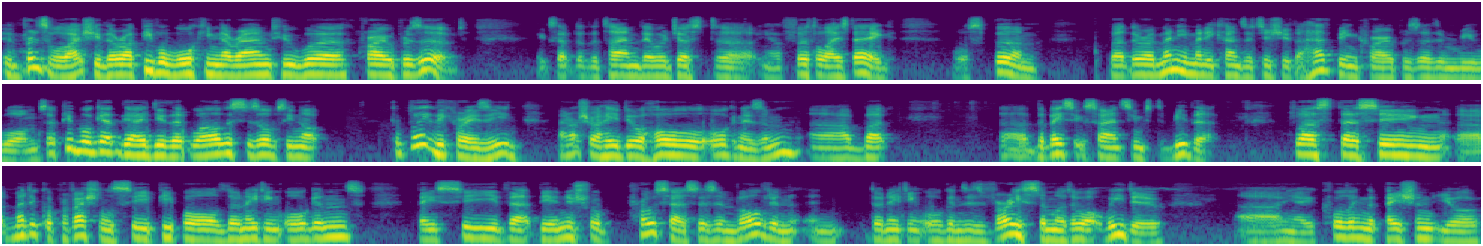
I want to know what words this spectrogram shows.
in principle, actually, there are people walking around who were cryopreserved, except at the time they were just uh, you know, fertilized egg or sperm. But there are many, many kinds of tissue that have been cryopreserved and rewarmed. So people get the idea that, well, this is obviously not completely crazy. I'm not sure how you do a whole organism, uh, but uh, the basic science seems to be there. Plus, they're seeing uh, medical professionals see people donating organs. They see that the initial processes involved in, in donating organs is very similar to what we do. Uh, you know, you're cooling the patient, you're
